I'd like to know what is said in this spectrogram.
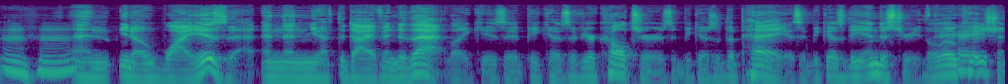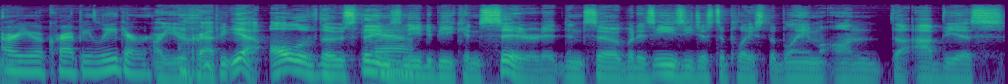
Mm-hmm. and you know why is that? And then you have to dive into that. Like is it because of your culture? Is it because of the pay? Is it because of the industry the location? Are you a crappy leader? are you a crappy yeah all of those things Yeah. need to be considered. And so but it's easy just to place the blame on the obvious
